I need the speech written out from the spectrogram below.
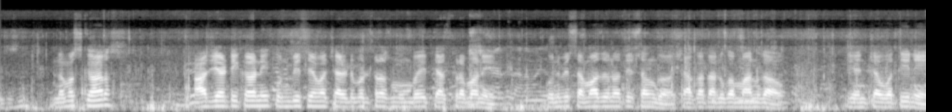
नमस्कार. आज या ठिकाणी कुणबी सेवा चॅरिटेबल ट्रस्ट मुंबई त्याचप्रमाणे कुणबी समाजोन्नती संघ शाखा तालुका मानगाव यांच्या वतीने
